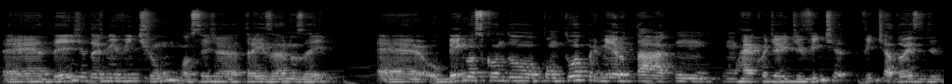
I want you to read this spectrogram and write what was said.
é, desde 2021, ou seja, três anos aí, é, o Bengals, quando pontua primeiro, tá com, com um recorde aí de 20, 20 a 2 de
